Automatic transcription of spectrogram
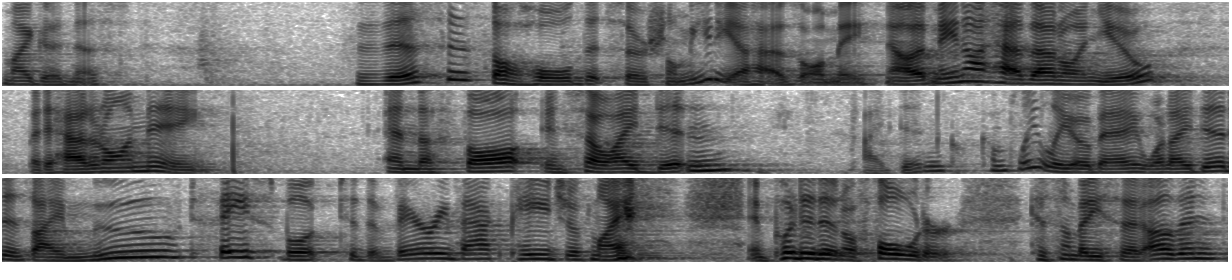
my goodness. This is the hold that social media has on me. Now, it may not have that on you, but it had it on me. And the thought, and so I didn't, I didn't completely obey. What I did is I moved Facebook to the very back page of my, and put it in a folder. Because somebody said, oh, then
